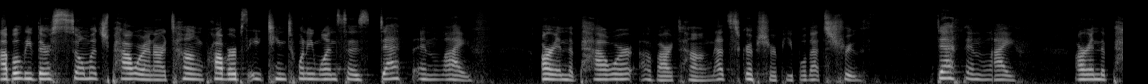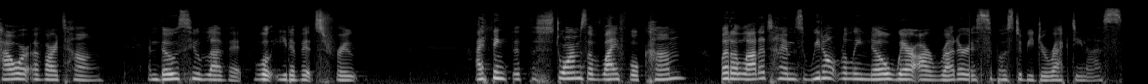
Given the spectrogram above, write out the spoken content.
I believe there's so much power in our tongue. Proverbs 18:21 says, "Death and life are in the power of our tongue." That's scripture, people. That's truth. Death and life are in the power of our tongue, and those who love it will eat of its fruit. I think that the storms of life will come, but a lot of times we don't really know where our rudder is supposed to be directing us.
